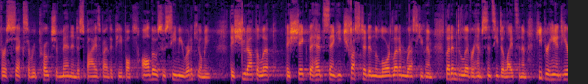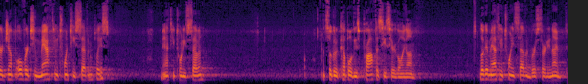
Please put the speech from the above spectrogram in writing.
Verse 6 a reproach of men and despised by the people. All those who see me ridicule me. They shoot out the lip. They shake the head, saying, He trusted in the Lord. Let him rescue him. Let him deliver him, since he delights in him. Keep your hand here. Jump over to Matthew 27, please. Matthew 27. Let's look at a couple of these prophecies here going on. Look at Matthew 27, verse 39.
